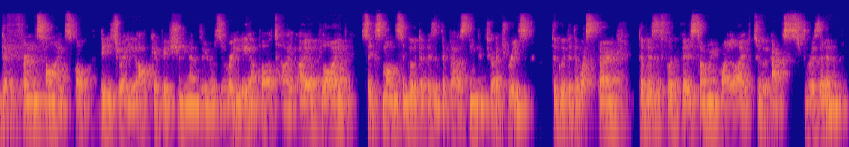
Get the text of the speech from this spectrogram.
different sides of the Israeli occupation and the Israeli apartheid. I applied six months ago to visit the Palestinian territories, to go to the West Bank, to visit for the first time in my life to access Jerusalem.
